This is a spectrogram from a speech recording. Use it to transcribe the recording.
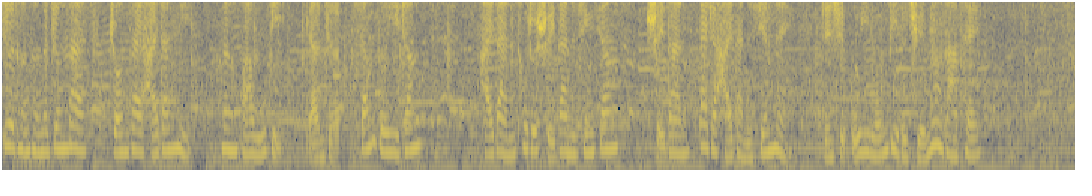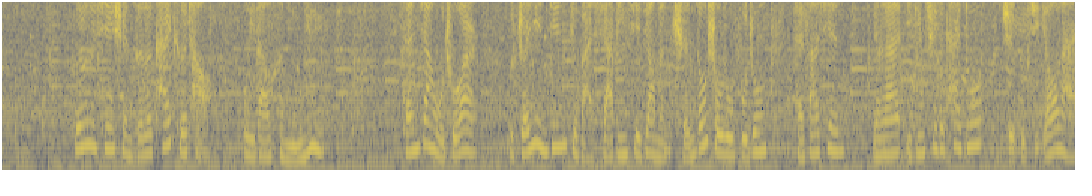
热腾腾的蒸蛋装在海胆里，嫩滑无比，两者相得益彰。海胆透着水蛋的清香，水蛋带着海胆的鲜美，真是无与伦比的绝妙搭配。和乐蟹选择了开壳炒，味道很浓郁。三下五除二，我转眼间就把虾兵蟹将们全都收入腹中，才发现。原来已经吃的太多，直不起腰来，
